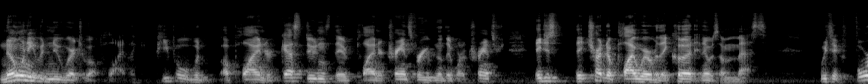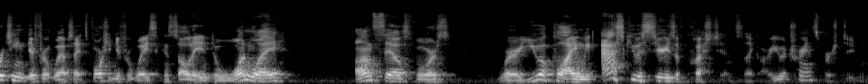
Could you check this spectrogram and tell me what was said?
no one even knew where to apply. Like people would apply under guest students, they would apply under transfer, even though they weren't transferred. They just they tried to apply wherever they could, and it was a mess. We took 14 different websites, 14 different ways to consolidate into one way on Salesforce where you apply and we ask you a series of questions like, are you a transfer student?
